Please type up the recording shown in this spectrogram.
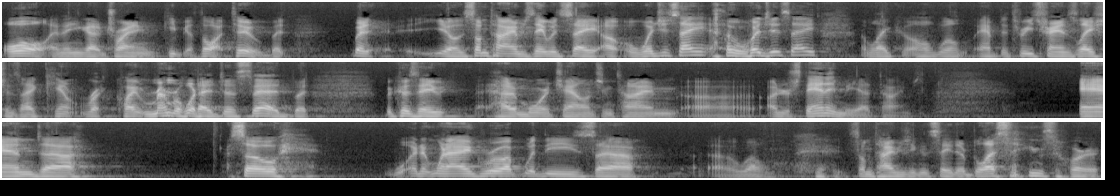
All, and then you got to try and keep your thought too. But but you know, sometimes they would say, uh, "What'd you say? What'd you say?" I'm like, "Oh, well, after three translations, I can't re- quite remember what I just said." But because they had a more challenging time uh, understanding me at times, and uh, so when, I grew up with these, uh, uh, well, sometimes you can say they're blessings or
